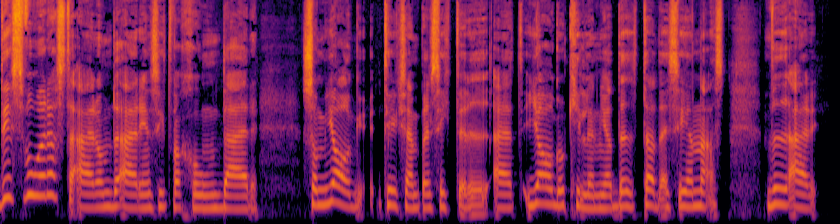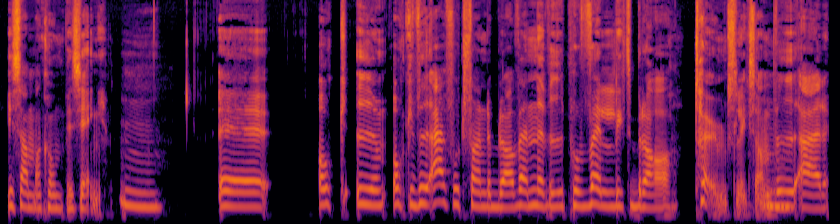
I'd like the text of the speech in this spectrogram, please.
det svåraste är om du är i en situation där som jag till exempel sitter i är att jag och killen jag dejtade senast vi är i samma kompisgäng. Eh, och, i, och vi är fortfarande bra vänner. Vi är på väldigt bra terms. Liksom. Vi är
